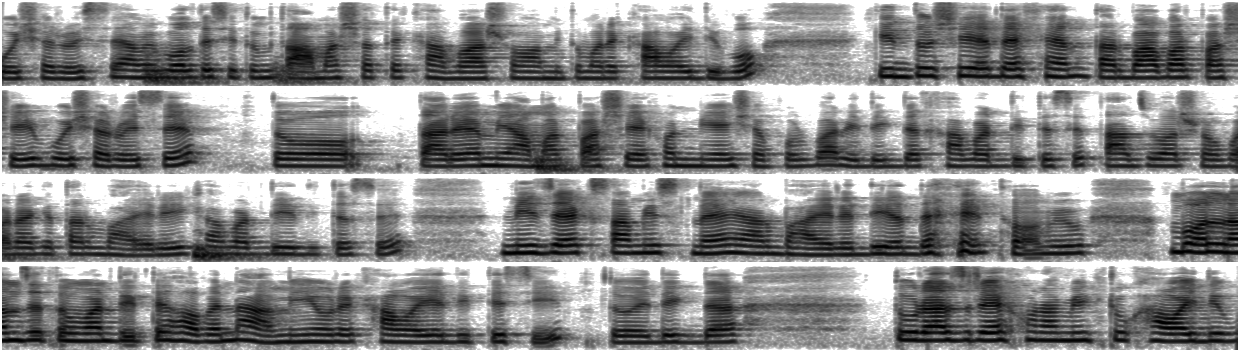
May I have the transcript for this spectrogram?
বসে রয়েছে আমি বলতেছি, তুমি তো আমার সাথে খাবা, আসো, আমি তোমারে খাওয়াই দিব। কিন্তু সে দেখেন, তার বাবার পাশেই বসে রয়েছে তো তারে আমি আমার পাশে এখন নিয়ে এসে পড়ব। আর এদিক দিয়ে খাবার দিতেছে। তাজু আর সবার আগে তার ভাইয়েরই খাবার দিয়ে দিতেছে। নিজে এক চামিচ নেয় আর ভাইরে দিয়ে দেয়। তো আমি বললাম যে, তোমার দিতে হবে না, আমি ওরে খাওয়াইয়ে দিতেছি। তো এদিক দিয়ে তুরাজরে এখন আমি একটু খাওয়াই দিব,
